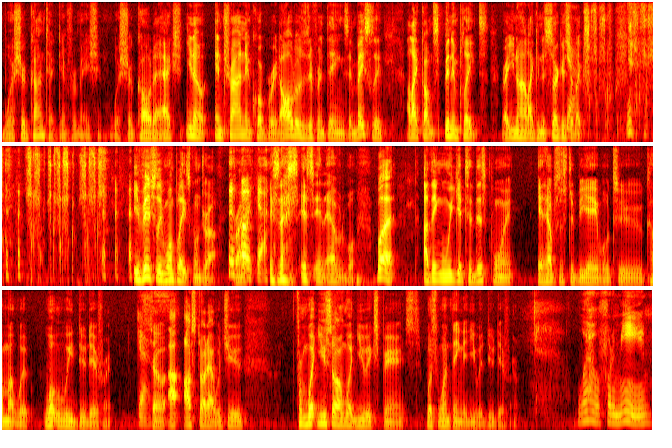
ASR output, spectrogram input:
what's your contact information? What's your call to action? You know and trying to incorporate all those different things. And basically i like to call them spinning plates right? You know how like in the circus Yeah. they're like eventually one plate's gonna drop oh, right? Oh, yeah. it's not it's inevitable. But i think when we get to this point it helps us to be able to come up with what would we do different. Yes. so I, i'll start out with you. From what you saw and what you experienced what's one thing that you would do different Well, for me,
